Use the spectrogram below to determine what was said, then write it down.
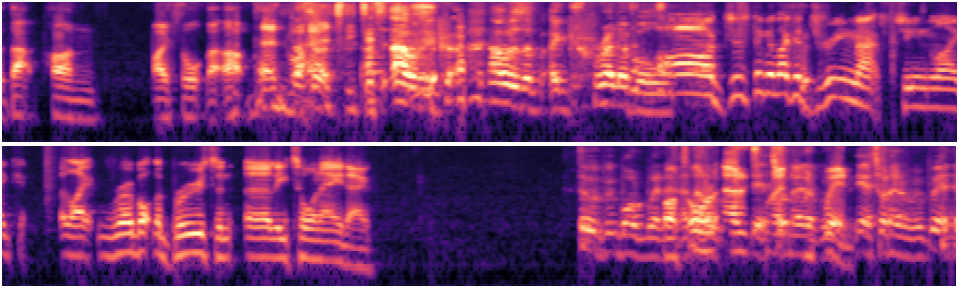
that that pun I thought that up then, but That's I a- actually that's- did. that was incre- that was an incredible. Oh, just think of like a dream match between like like Robot the Bruce and Early Tornado. There would be one winner. Well, and that would- uh, yeah, Tornado would win. Yeah, tornado would win.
